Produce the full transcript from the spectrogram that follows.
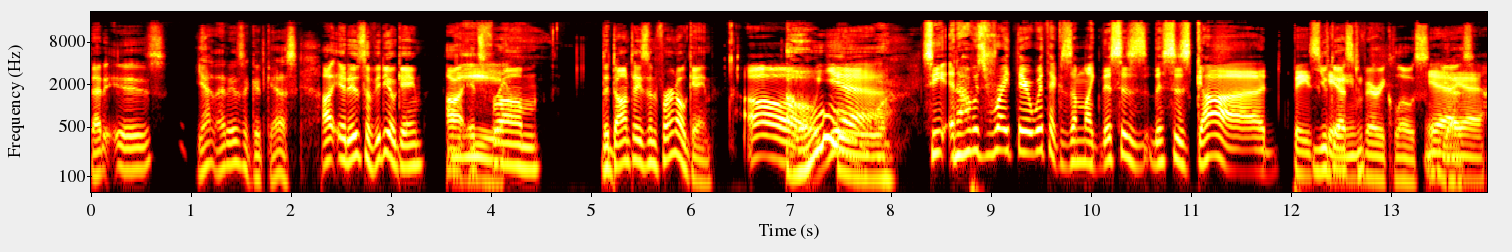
that is yeah, that is a good guess. Uh, it is a video game. Uh, It's from the Dante's Inferno game. Oh, yeah. See, and I was right there with it because I'm like, this is this is God based. You game. guessed very close. Yeah, Yes. yeah.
